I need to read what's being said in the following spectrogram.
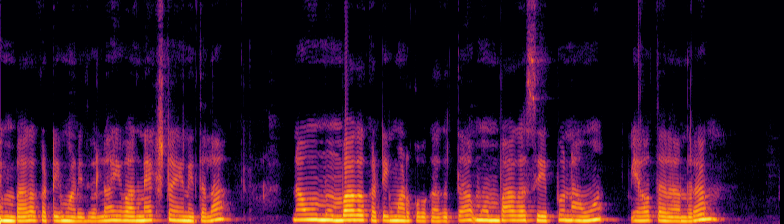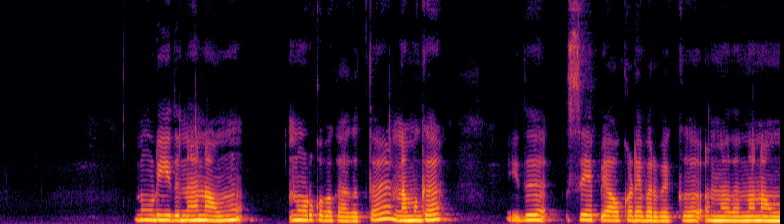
ಹಿಂಭಾಗ ಕಟಿಂಗ್ ಮಾಡಿದ್ವಲ್ಲ, ಇವಾಗ ನೆಕ್ಸ್ಟ್ ಏನೈತಲ್ಲ, ನಾವು ಮುಂಭಾಗ ಕಟಿಂಗ್ ಮಾಡ್ಕೋಬೇಕಾಗತ್ತೆ. ಮುಂಭಾಗ ಸೇಪು ನಾವು ಯಾವ ಥರ ಅಂದ್ರೆ, ನೋಡಿ ಇದನ್ನು ನಾವು ನೋಡ್ಕೋಬೇಕಾಗತ್ತೆ. ನಮ್ಗೆ ಇದು ಸೇಪ್ ಯಾವ ಕಡೆ ಬರಬೇಕು ಅನ್ನೋದನ್ನು ನಾವು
